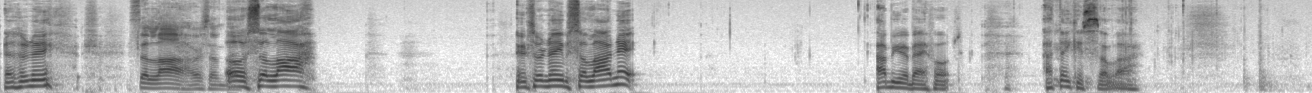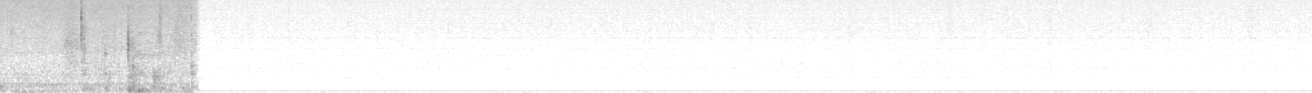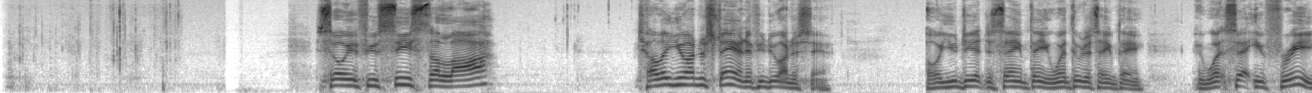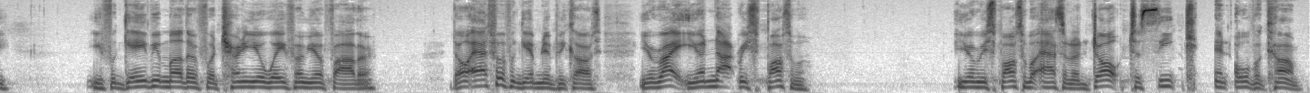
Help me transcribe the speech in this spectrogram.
That's her name? Salah or something. Oh, Salah. Is her name Salahnik? I'll be right back, folks. I think it's Salah. So if you see Salah, tell you understand if you do understand. Or you did the same thing, you went through the same thing. And what set you free, you forgave your mother for turning you away from your father. Don't ask for forgiveness because you're right, you're not responsible. You're responsible as an adult to seek and overcome.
